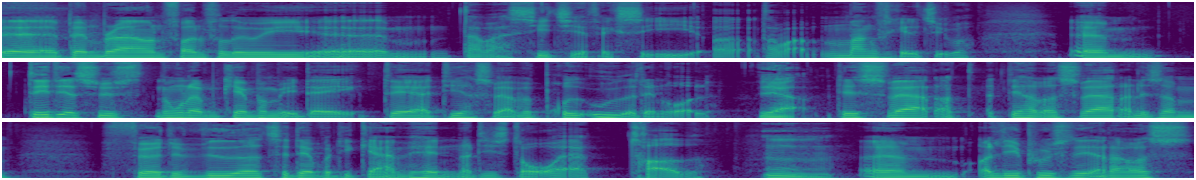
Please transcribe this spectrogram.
øh, Ben Brown, Fun for Louis, øhm, der var CTFXC, og der var mange forskellige typer. Øhm, det, jeg synes, nogle af dem kæmper med i dag, det er, at de har svært ved at bryde ud af den rolle. Ja, Det er svært, at det har været svært at ligesom føre det videre til der, hvor de gerne vil hen, når de står og er 30. mm. Øhm, og lige pludselig er der også,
